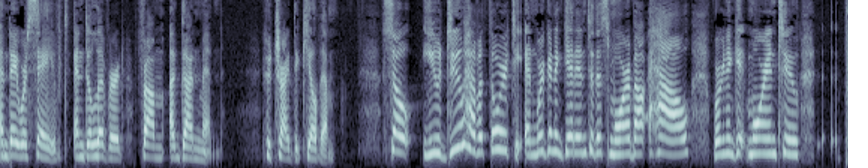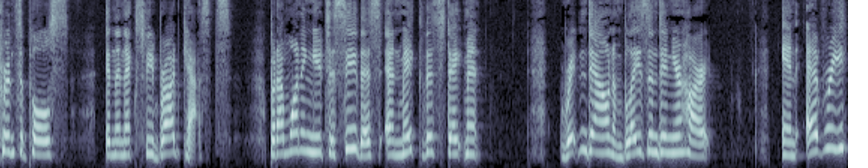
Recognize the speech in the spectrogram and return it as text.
and they were saved and delivered from a gunman who tried to kill them. So you do have authority, and we're going to get into this more about how. We're going to get more into principles in the next few broadcasts. But I'm wanting you to see this and make this statement written down and blazoned in your heart. In every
